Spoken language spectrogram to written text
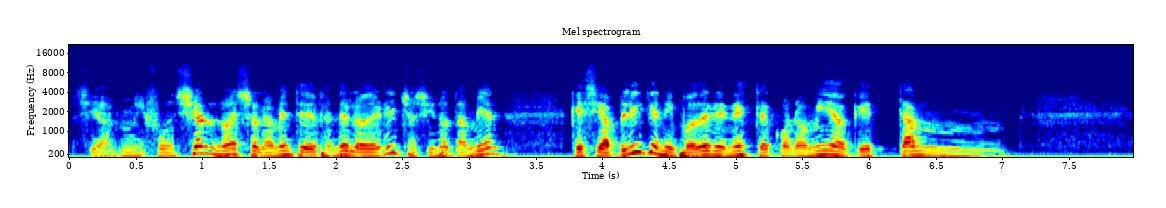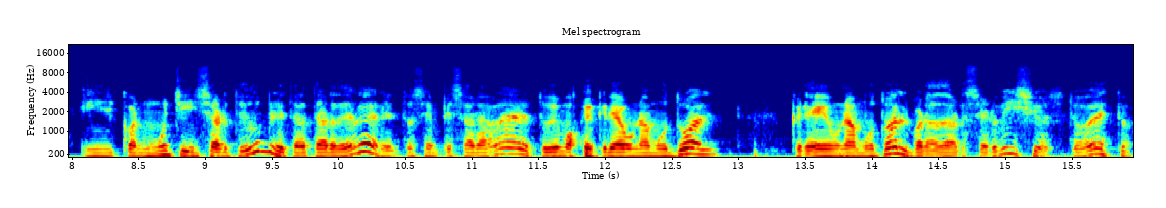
O sea, mi función no es solamente defender los derechos, sino también que se apliquen y poder en esta economía que es tan y con mucha incertidumbre tratar de ver. Entonces empezar a ver, tuvimos que crear una mutual, creé una mutual para dar servicios y todo esto.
